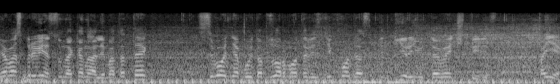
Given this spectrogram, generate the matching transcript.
Я вас приветствую на канале Мототек. Сегодня будет обзор мотовездехода Speedgear UTV 400. Поехали!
